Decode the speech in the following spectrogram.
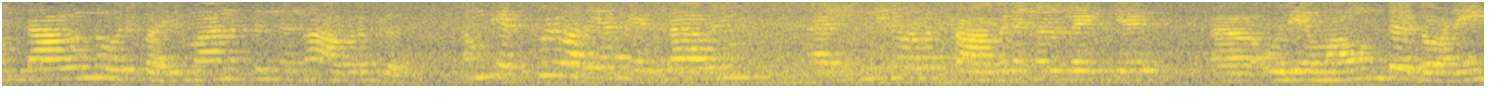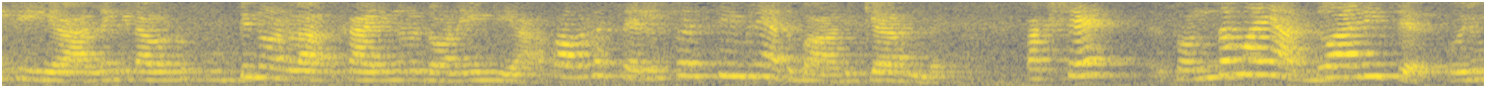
ഉണ്ടാകുന്ന ഒരു വരുമാനത്തിൽ നിന്ന് അവർക്ക് നമുക്ക് എപ്പോഴും അറിയാം എല്ലാവരും ഇങ്ങനെയുള്ള സ്ഥാപനങ്ങളിലേക്ക് ഒരു എമൗണ്ട് ഡൊണേറ്റ് ചെയ്യുക അല്ലെങ്കിൽ അവർക്ക് ഫുഡിനുള്ള കാര്യങ്ങൾ ഡൊണേറ്റ് ചെയ്യുക. അപ്പൊ അവരുടെ സെൽഫ് എസ്റ്റീമിനെ അത് ബാധിക്കാറുണ്ട്. പക്ഷേ സ്വന്തമായി അധ്വാനിച്ച് ഒരു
